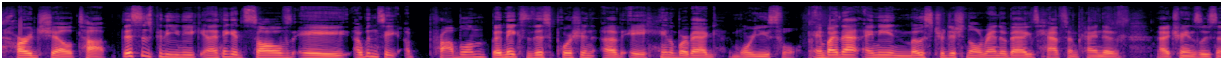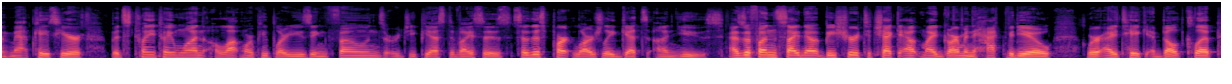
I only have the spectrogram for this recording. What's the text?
hard shell top. This is pretty unique and I think it solves a, I wouldn't say a problem, but it makes this portion of a handlebar bag more useful. And by that, I mean most traditional rando bags have some kind of uh, translucent map case here, but it's 2021, a lot more people are using phones or GPS devices, so this part largely gets unused. As a fun side note, be sure to check out my Garmin hack video where I take a belt clip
